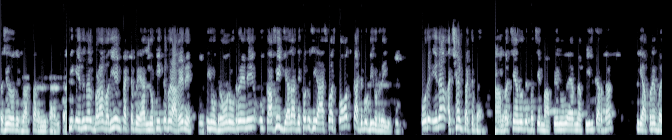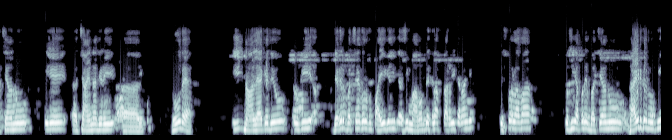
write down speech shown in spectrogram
ਅਸੀਂ ਉਹਦੇ ਖਿਲਾਫ ਕਾਰਵਾਈ ਕਰਾਂਗੇ। ਕਿ ਇਹਦੇ ਨਾਲ ਬੜਾ ਵਧੀਆ ਇੰਪੈਕਟ ਪਿਆ। ਲੋਕੀ ਘਬਰਾ ਗਏ ਨੇ ਕਿ ਹੁਣ ਡਰੋਨ ਉੱਡ ਰਹੇ ਨੇ। ਉਹ ਕਾਫੀ ਜ਼ਿਆਦਾ ਦੇਖੋ ਤੁਸੀਂ ਆਸ-ਪਾਸ ਬਹੁਤ ਘੱਟ ਗੁੱਡੀ ਉੱਡ ਰਹੀ ਹੈ। ਔਰ ਇਹਦਾ ਅੱਛਾ ਇੰਪੈਕਟ ਪਿਆ। ਹਾਂ, ਬੱਚਿਆਂ ਨੂੰ ਤੇ ਬੱਚੇ ਮਾਪਿਆਂ ਨੂੰ ਇਹ ਮੈਂ ਅਪੀਲ ਕਰਦਾ ਕਿ ਆਪਣੇ ਬੱਚਿਆਂ ਨੂੰ ਇਹ ਚਾਈਨਾ ਜਿਹੜੀ ਦੂਰ ਹੈ, ਇਹ ਨਾ ਲੈ ਕੇ ਦਿਓ। ਕਿਉਂਕਿ ਜੇਕਰ ਬੱਚਿਆਂ ਕੋਲ ਪਾਈ ਗਈ ਤਾਂ ਅਸੀਂ ਮਾਪੇ ਦੇ ਖਿਲਾਫ ਕਾਰਵਾਈ ਕਰਾਂਗੇ। ਇਸ ਤੋਂ ਇਲਾਵਾ ਤੁਸੀਂ ਆਪਣੇ ਬੱਚਿਆਂ ਨੂੰ ਗਾਈਡ ਕਰੋ ਕਿ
